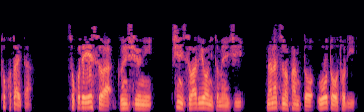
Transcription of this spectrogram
と答えた。そこでイエスは群衆に地に座るようにと命じ、七つのパンと魚とを取り、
